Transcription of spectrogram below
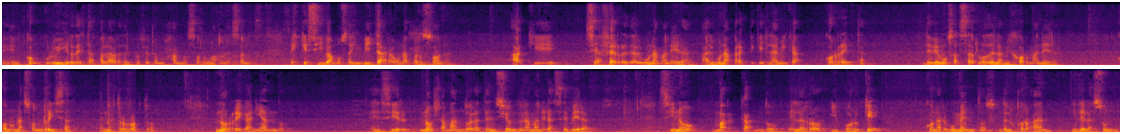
eh, concluir de estas palabras del profeta Muhammad es que si vamos a invitar a una persona a que se aferre de alguna manera a alguna práctica islámica correcta, debemos hacerlo de la mejor manera, con una sonrisa en nuestro rostro, no regañando, es decir, no llamando la atención de una manera severa, sino marcando el error y por qué con argumentos del Corán y de la Sunna.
